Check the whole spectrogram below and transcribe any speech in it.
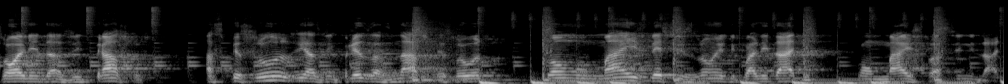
sólidas e traços, as pessoas e as empresas nas pessoas tomam mais decisões de qualidade com mais facilidade.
